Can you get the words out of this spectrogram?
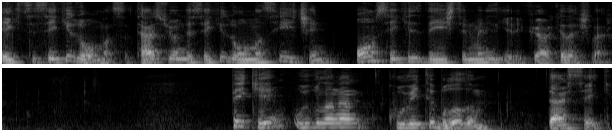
eksi 8 olması, ters yönde 8 olması için 18 değiştirmeniz gerekiyor arkadaşlar. Peki uygulanan kuvveti bulalım dersek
